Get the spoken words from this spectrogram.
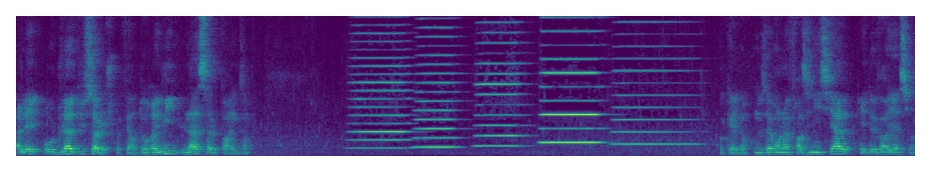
aller au-delà du Sol. Je peux faire Do, Ré, Mi, La, Sol par exemple. Ok, donc nous avons la phrase initiale et deux variations.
